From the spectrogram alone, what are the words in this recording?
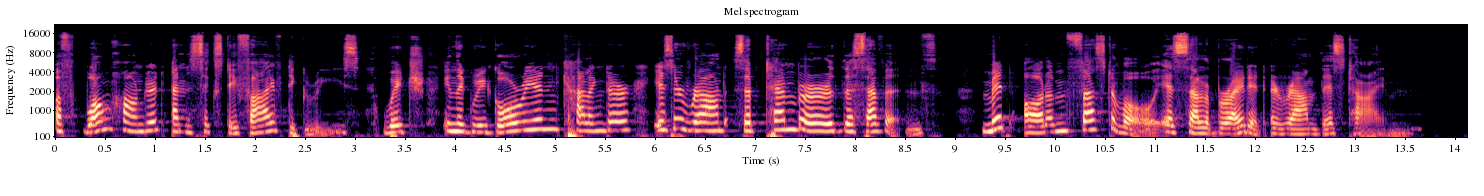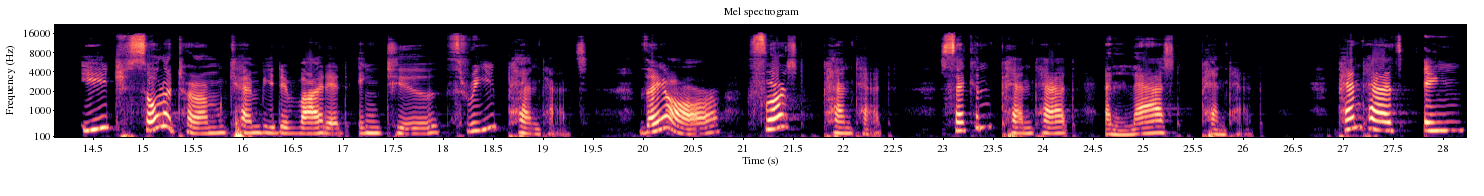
of 165 degrees, which in the Gregorian calendar is around September the 7th. Mid-Autumn Festival is celebrated around this time. Each solar term can be divided into three pentads. They are first pentad, second pentad, and last pentad. Pentads in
